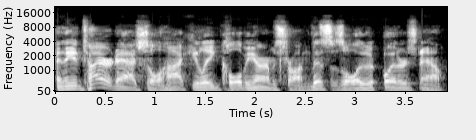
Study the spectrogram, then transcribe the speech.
and the entire National Hockey League, Colby Armstrong. This is Oilers Now.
